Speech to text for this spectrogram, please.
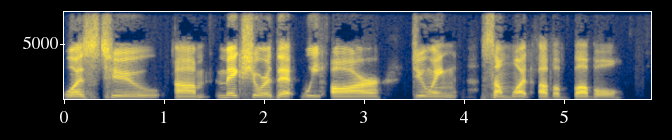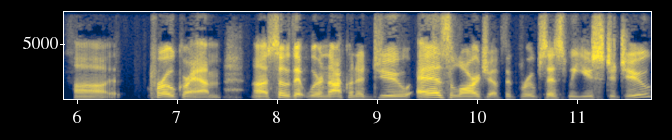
was to um, make sure that we are doing somewhat of a bubble uh, program uh, so that we're not going to do as large of the groups as we used to do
